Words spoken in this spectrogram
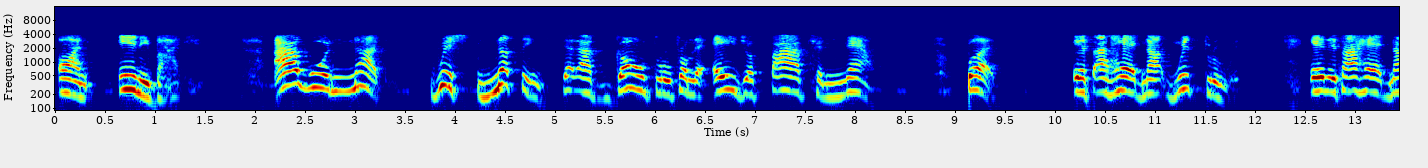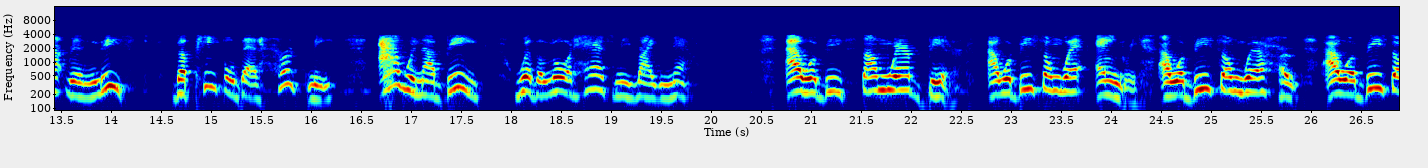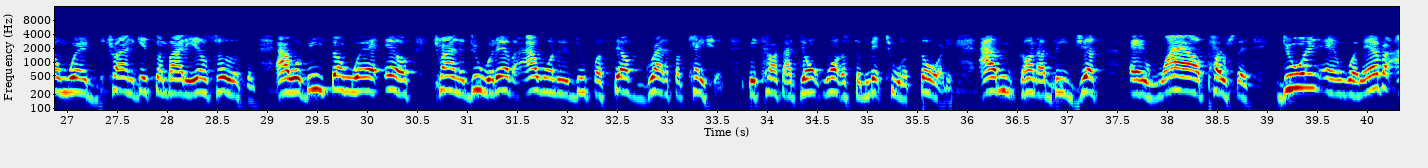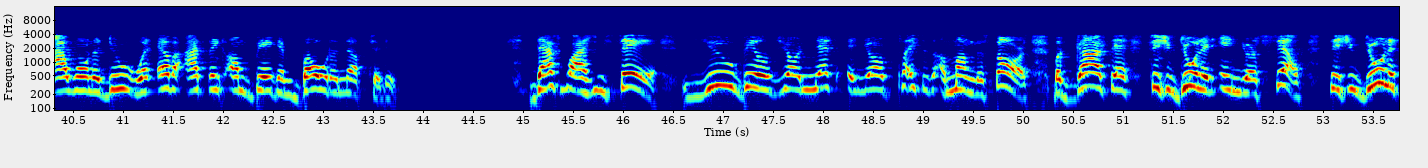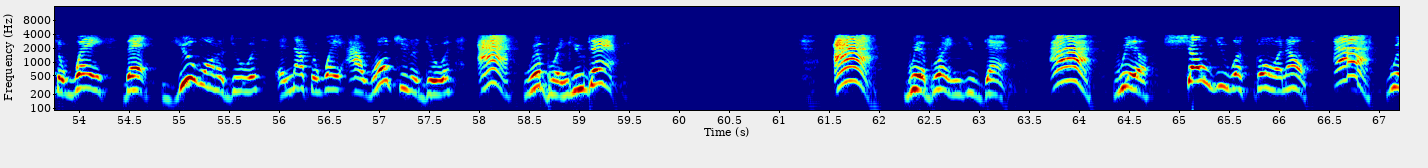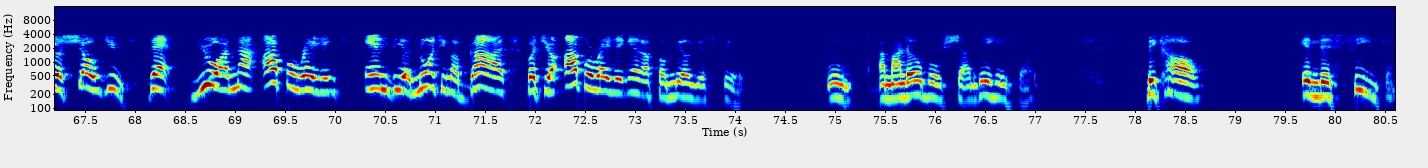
on anybody. I would not wish nothing that I've gone through from the age of five to now. But if I had not went through it, and if I had not released the people that hurt me, I would not be where the Lord has me right now. I would be somewhere bitter. I would be somewhere angry. I would be somewhere hurt. I would be somewhere trying to get somebody else's husband. I would be somewhere else trying to do whatever I wanted to do for self gratification because I don't want to submit to authority. I'm going to be just a wild person doing and whatever I want to do, whatever I think I'm big and bold enough to do. That's why he said, You build your nest in your places among the stars. But God said, Since you're doing it in yourself, since you're doing it the way that you want to do it and not the way I want you to do it, I will bring you down. I will bring you down. I will show you what's going on. I will show you that you are not operating in the anointing of God, but you're operating in a familiar spirit. Mm. Because in this season,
